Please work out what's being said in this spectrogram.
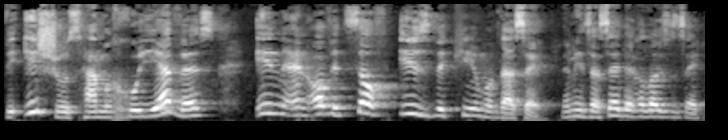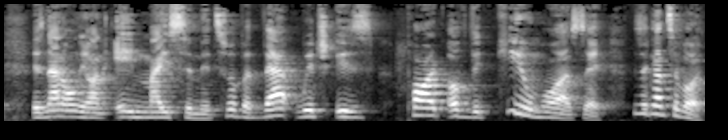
the issues hamuchuyeves in and of itself is the kiyum of the asay. That means asay say is not only on a ma'isa mitzvah, but that which is part of the kiyum asay, This is a ganze Wort.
